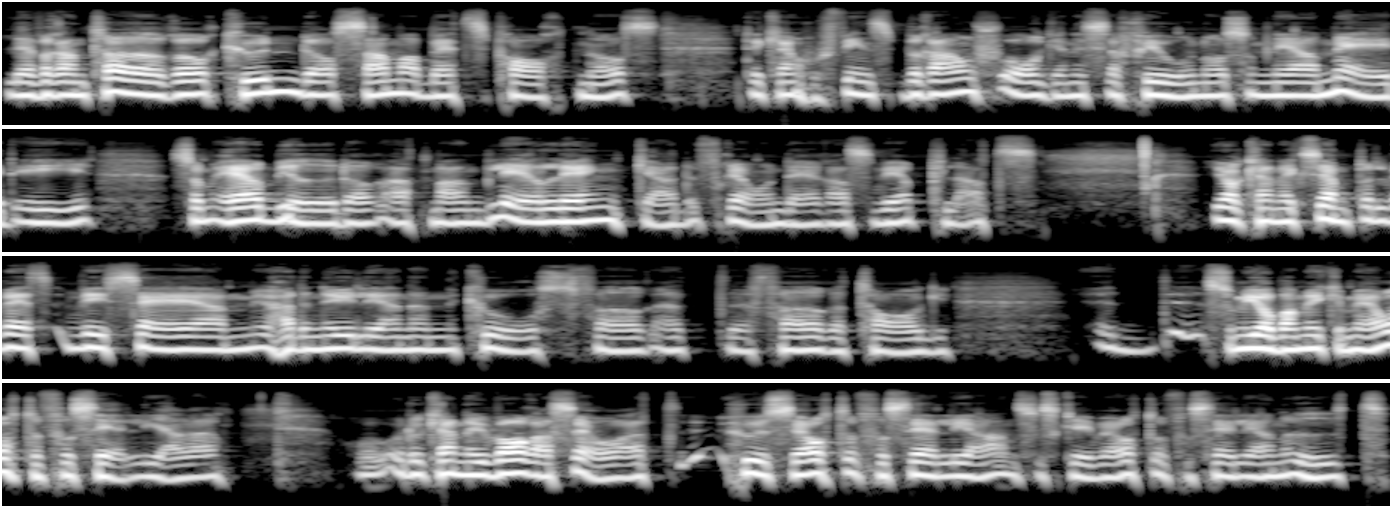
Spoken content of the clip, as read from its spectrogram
leverantörer, kunder, samarbetspartners. Det kanske finns branschorganisationer som ni är med i som erbjuder att man blir länkad från deras webbplats. Jag kan exempelvis se, jag hade nyligen en kurs för ett eh, företag eh, som jobbar mycket med återförsäljare. Och då kan det ju vara så att hos återförsäljaren så skriver återförsäljaren ut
